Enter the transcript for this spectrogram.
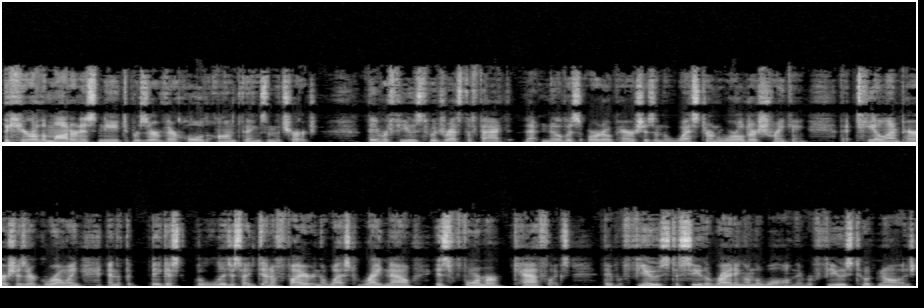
the hero the modernists need to preserve their hold on things in the church. They refuse to address the fact that Novus Ordo parishes in the Western world are shrinking, that TLM parishes are growing, and that the biggest religious identifier in the West right now is former Catholics. They refuse to see the writing on the wall, and they refuse to acknowledge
